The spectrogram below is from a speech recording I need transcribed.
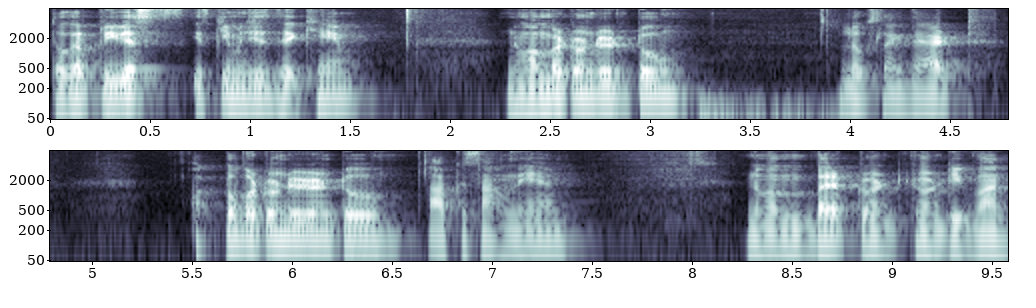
तो अगर प्रीवियस इसकी इमेजेस देखें November twenty two looks like that October twenty twenty two आपके सामने है। नवंबर ट्वेंटी ट्वेंटी वन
